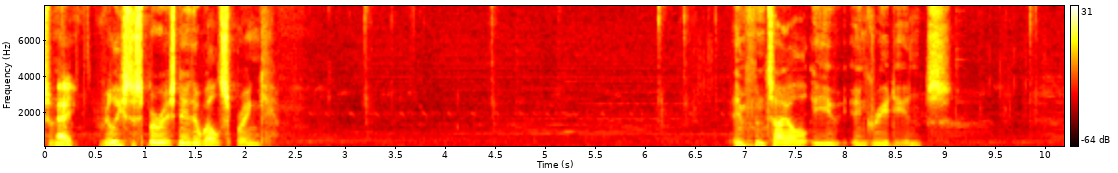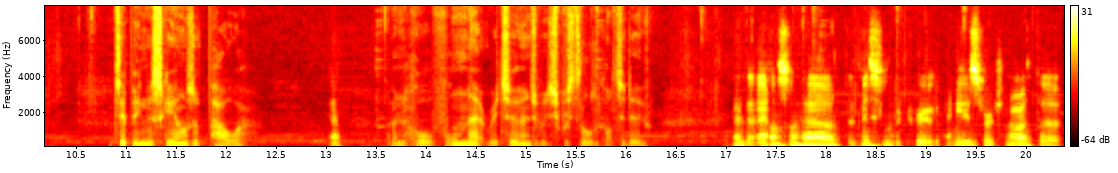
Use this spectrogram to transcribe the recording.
So Hey. release the spirits near the wellspring. Infantile e- ingredients. Tipping the scales of power. Yeah. And hopeful net returns, which we still got to do. And then I also have the missing recruit. I need to search north of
